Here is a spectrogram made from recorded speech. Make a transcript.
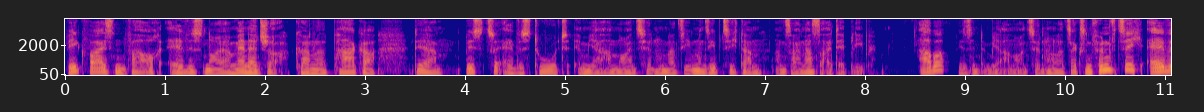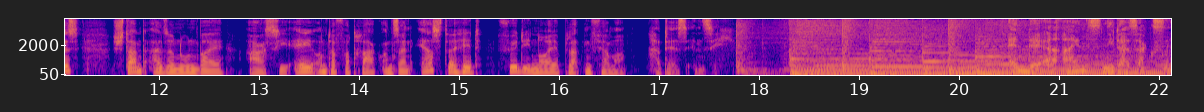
Wegweisend war auch Elvis neuer Manager, Colonel Parker, der bis zu Elvis Tod im Jahr 1977 dann an seiner Seite blieb. Aber wir sind im Jahr 1956. Elvis stand also nun bei RCA unter Vertrag und sein erster Hit für die neue Plattenfirma hatte es in sich. NDR1 Niedersachsen.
